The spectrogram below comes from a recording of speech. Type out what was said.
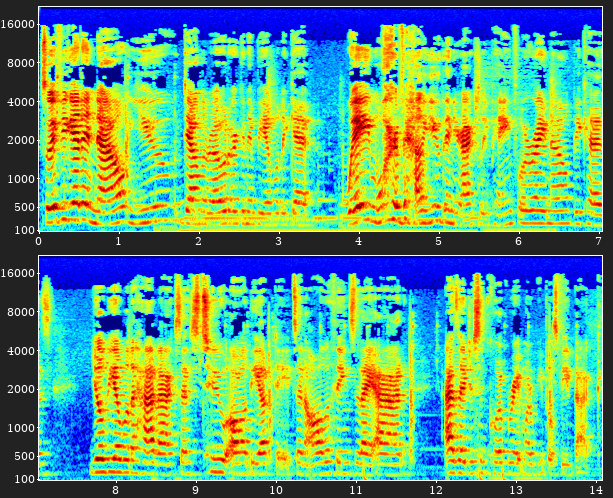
So if you get in now, you down the road are gonna be able to get way more value than you're actually paying for right now because you'll be able to have access to all the updates and all the things that I add as I just incorporate more people's feedback.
